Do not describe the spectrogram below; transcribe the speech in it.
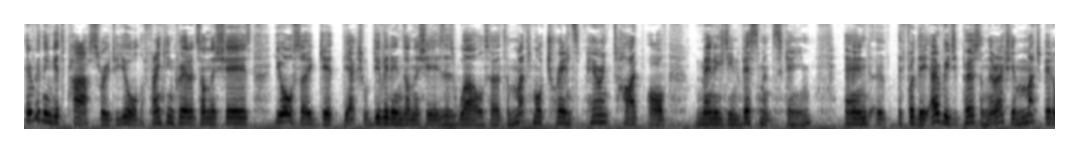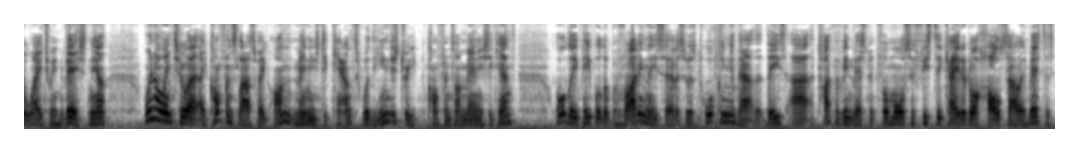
everything gets passed through to you. All the franking credits on the shares, you also get the actual dividends on the shares as well. So it's a much more transparent type of managed investment scheme. And uh, for the average person, they're actually a much better way to invest. Now, when I went to a, a conference last week on managed accounts, with the industry conference on managed accounts, all the people that were providing these services was talking about that these are a type of investment for more sophisticated or wholesale investors,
